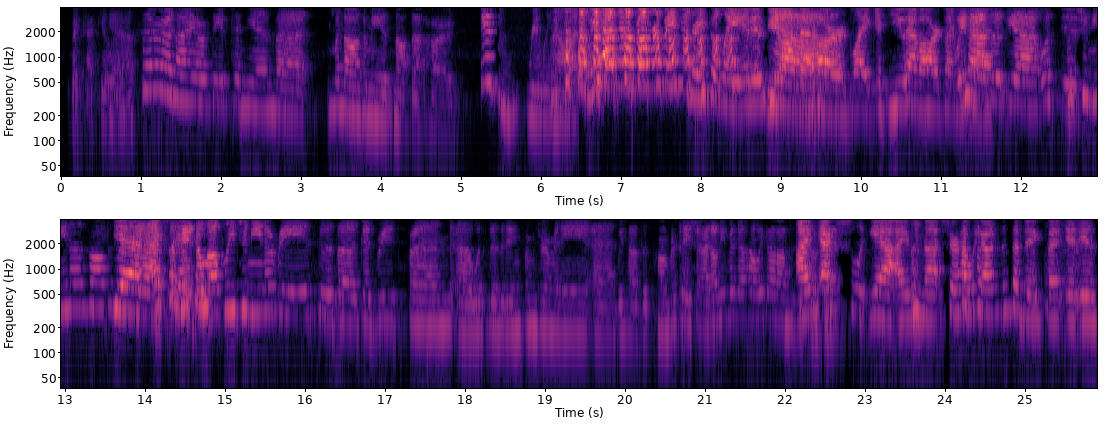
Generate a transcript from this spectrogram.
spectacular. Yeah, Sarah and I are of the opinion that monogamy is not that hard. It's really not. we had this conversation recently. It is Yeah. not that hard. Like if you have a hard time We with had that, the, yeah, with, Janina involved. In Yeah, that? actually, okay. the lovely Janina Reeds, who is a Goodreads friend, uh, was visiting from Germany, and we had this conversation. I don't even know how we got onto. This I'm subject. actually, yeah, I'm not sure how we got into the subject, but it is,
